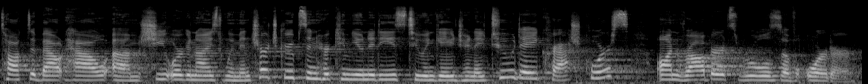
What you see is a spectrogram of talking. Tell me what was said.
talked about how um, she organized women church groups in her communities to engage in a two-day crash course on Robert's Rules of Order.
